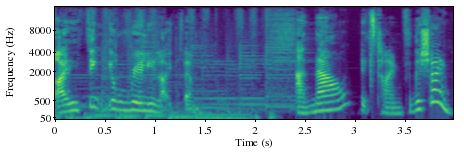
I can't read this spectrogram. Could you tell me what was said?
I think you'll really like them. And now it's time for the show.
